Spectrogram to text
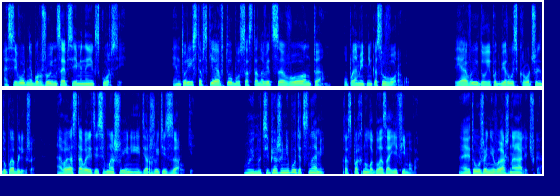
а сегодня буржуин со всеми на экскурсии. Интуристовский автобус остановится вон там, у памятника Суворову. Я выйду и подберусь к Ротшильду поближе, а вы оставайтесь в машине и держитесь за руки. «Ой, ну тебя же не будет с нами», — распахнула глаза Ефимова. «А это уже не важно, Алечка»,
